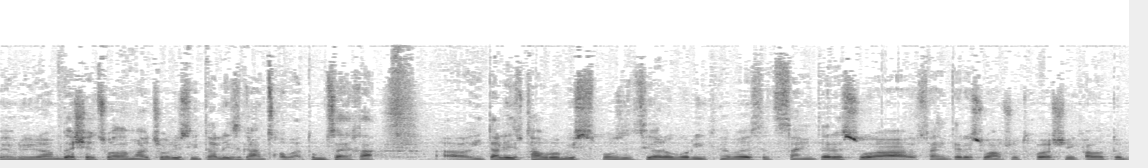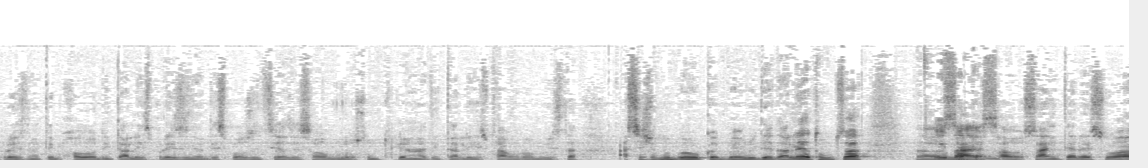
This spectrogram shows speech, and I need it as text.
ბევრი რამ და შეცვალა მათ შორის იტალიის განწყობა. თუმცა ეხა იტალიის მთავრობის პოზიცია როგორი იქნება, ესეც საინტერესოა. საინტერესოა ამ შემთხვევაში კალატო პრეზიდენტი მხოლოდ იტალიის პრეზიდენტის პოზიციაზე საუბრობს, მთლიანად იტალიის მთავრობის და ასე შემდეგ ბევრი დეტალია, თუმცა საინტერესოა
